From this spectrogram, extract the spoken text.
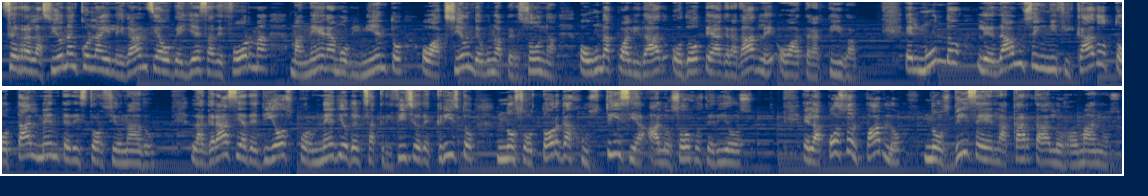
se relacionan con la elegancia o belleza de forma, manera, movimiento o acción de una persona, o una cualidad o dote agradable o atractiva. El mundo le da un significado totalmente distorsionado. La gracia de Dios por medio del sacrificio de Cristo nos otorga justicia a los ojos de Dios. El apóstol Pablo nos dice en la carta a los romanos,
